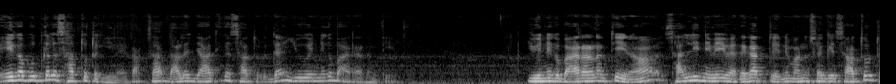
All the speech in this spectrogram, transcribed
ඒක පුද්ගල සතුට කියලා එකක්. සහ දල ජාතික සතුට දැන් UN එක බාර ගන්න තියෙනවා. UN එක බාර ගන්න තියෙනවා සල්ලි නෙවෙයි වැදගත් වෙන්නේ මනුස්සයගේ සතුට.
